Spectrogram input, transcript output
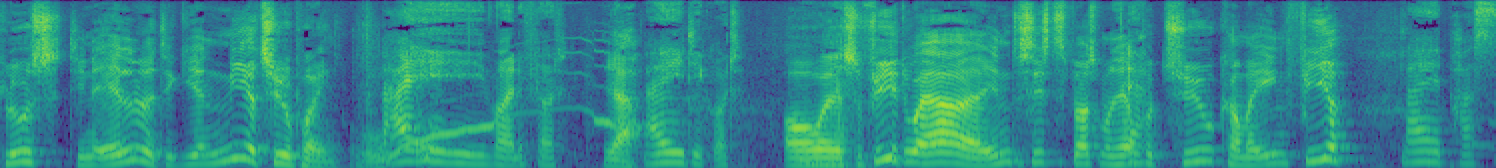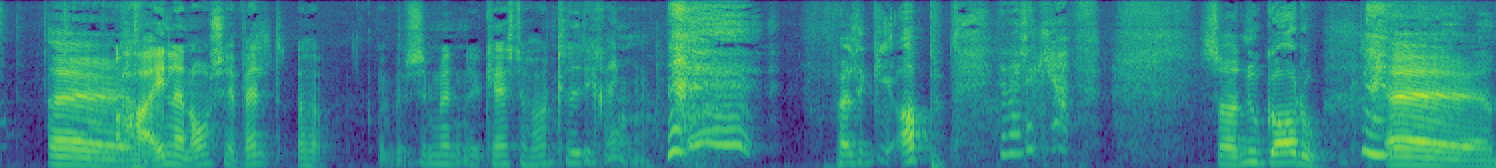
plus dine 11, det giver 29 point. Uh. Nej, hvor er det flot. Ja. Nej, det er godt. Og øh, Sofie, du er øh, inden det sidste spørgsmål her Ja. på 20,14. Nej, et pres. Øh, og har en eller anden årsag valgt at simpelthen kaste håndklædet i ringen. valgte at give op, Jeg vil ikke op. så nu går du. øh,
